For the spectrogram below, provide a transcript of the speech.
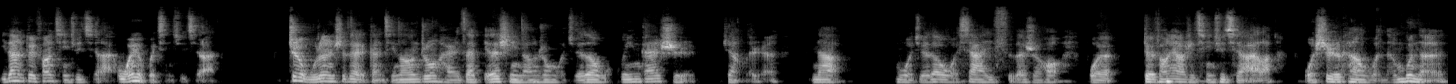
一旦对方情绪起来，我也会情绪起来。这无论是在感情当中还是在别的事情当中，我觉得我不应该是这样的人。那我觉得我下一次的时候，我对方要是情绪起来了，我试试看我能不能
